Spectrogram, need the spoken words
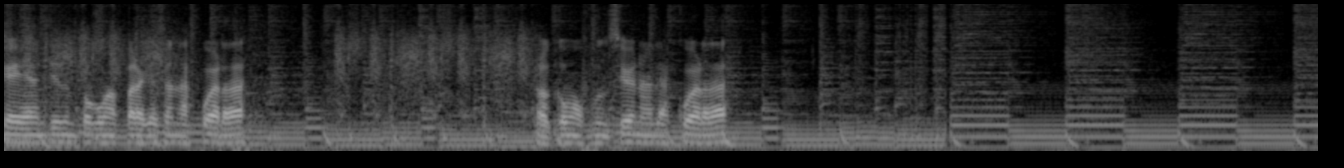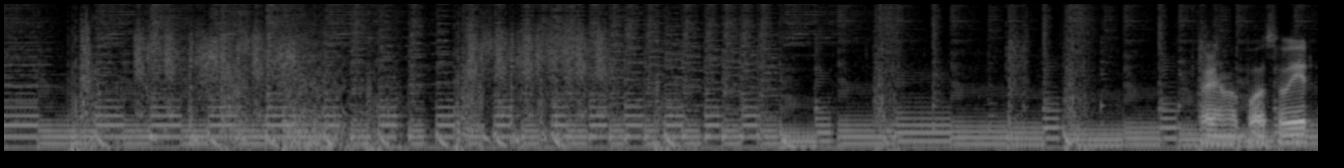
Ok, entiendo un poco más para qué son las cuerdas. O cómo funcionan las cuerdas. Pero no me puedo subir.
